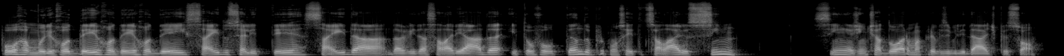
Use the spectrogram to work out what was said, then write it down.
Porra, Muri, rodei, rodei, rodei, saí do CLT, saí da, da vida assalariada e tô voltando para o conceito de salário? Sim, Sim, a gente adora uma previsibilidade, pessoal.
